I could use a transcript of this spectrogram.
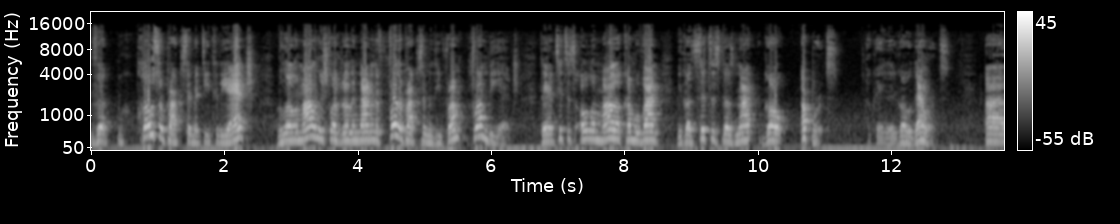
the closer proximity to the edge, not in the further proximity from, from the edge. The tzitzis olamala kamuvan because tzitzis does not go upwards. Okay, they go downwards. Uh.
